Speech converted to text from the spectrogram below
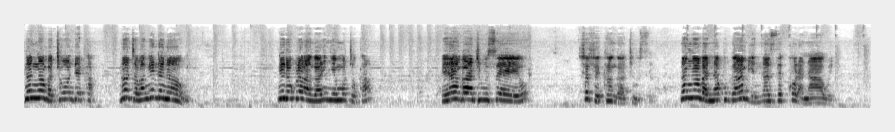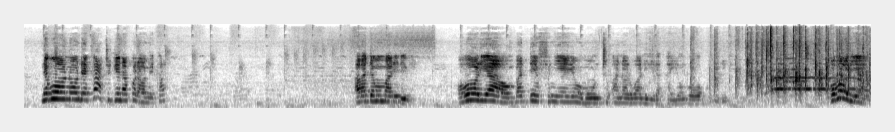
naŋŋamba tondeka? Nantaba ngenda naawe. Ngenda okulaba nga alinnya emmotoka era mba ntuuseeyo. Fefeka ng'atuuse. Naŋŋamba nakugambye nazze kukola naawe? Ne bwonondeka tugenda kukola wameka abadde mumalirivu oba oli awo mbadde nfunyeeyo omuntu analwanirira kayongo owokubiri oba oli awo.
